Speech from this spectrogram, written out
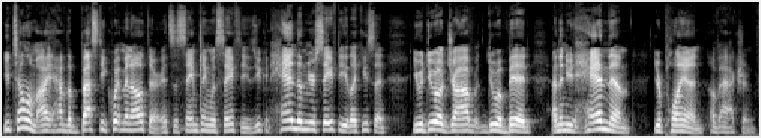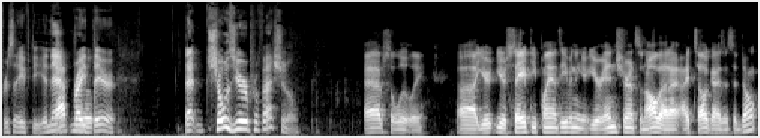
You tell them I have the best equipment out there. It's the same thing with safeties. You can hand them your safety, like you said. You would do a job, do a bid, and then you'd hand them your plan of action for safety. And that Absolutely. right there, that shows you're a professional. Absolutely. Uh, your your safety plans, even your, your insurance and all that. I, I, tell guys, I said, don't.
